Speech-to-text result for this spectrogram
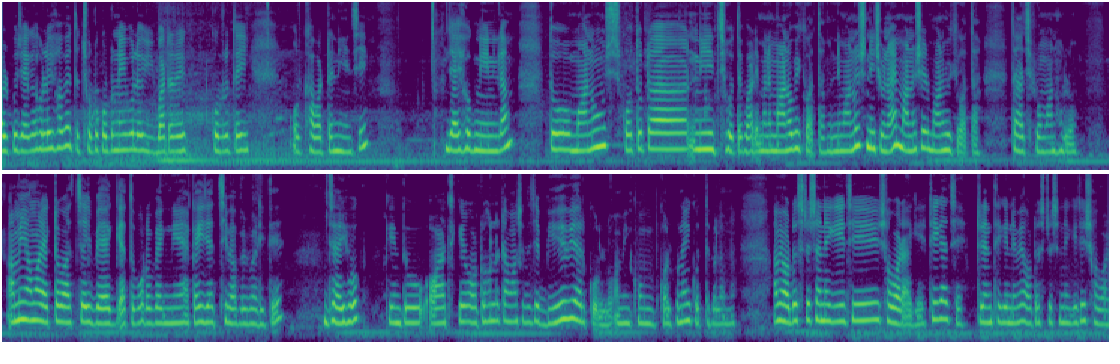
অল্প জায়গা হলেই হবে। তো ছোটো কোটো নেই বলে ওই বাটারের কোটোতেই ওর খাবারটা নিয়েছি। যাই হোক, নিয়ে নিলাম। তো মানুষ কতটা নিচ হতে পারে? মানে মানবিকতা মানে মানুষ নিচু নয়, মানুষের মানবিকতা। তা আজ প্রমাণ হলো। আমি আমার একটা বাচ্চাই ব্যাগ, এত বড় ব্যাগ নিয়ে একাই যাচ্ছি বাপের বাড়িতে। যাই হোক, কিন্তু আজকের অটোওয়ালাটা আমার সাথে যে বিহেভিয়ার করল, আমি কল্পনাই করতে পারলাম না। আমি অটো স্টেশনে গিয়েছি সবার আগে, ঠিক আছে? ট্রেন থেকে নেমে অটো স্টেশনে গিয়েছি সবার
